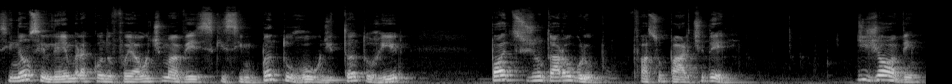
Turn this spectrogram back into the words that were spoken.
Se não se lembra quando foi a última vez que se empanturrou de tanto rir, pode se juntar ao grupo, faço parte dele. De jovem,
